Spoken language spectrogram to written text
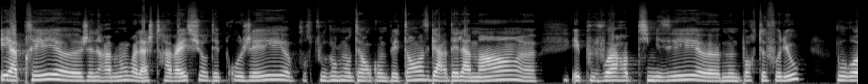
Et après, euh, généralement, voilà, je travaille sur des projets pour toujours monter en compétences, garder la main et pouvoir optimiser mon portfolio pour,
